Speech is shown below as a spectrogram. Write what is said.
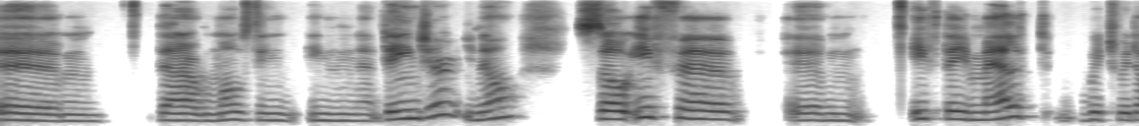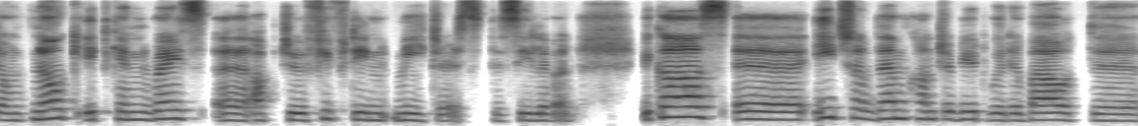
um, that are most in, in danger, you know. So if uh, um, if they melt, which we don't know, it can raise uh, up to 15 meters the sea level, because uh, each of them contribute with about uh,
